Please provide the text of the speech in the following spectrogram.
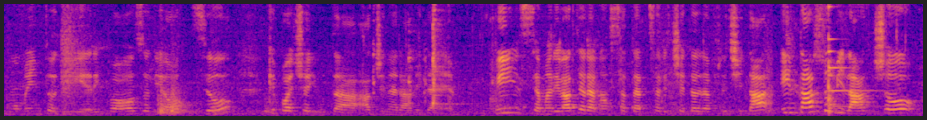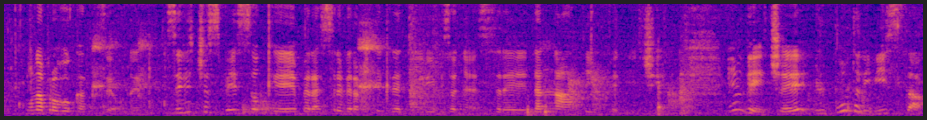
un momento di riposo, di ozio, che poi ci aiuta a generare idee. Qui siamo arrivati alla nostra terza ricetta della felicità. Intanto vi lancio una provocazione. Si dice spesso che per essere veramente creativi bisogna essere dannati infelici. Invece il punto di vista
